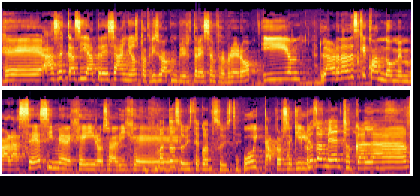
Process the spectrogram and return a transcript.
Eh, hace casi ya tres años. Patricio va a cumplir tres en febrero. Y mm, la verdad es que cuando me embaracé sí me dejé ir. O sea, dije... ¿Cuánto subiste? ¿Cuánto subiste? Uy, 14 kilos. Yo también, chocalas.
